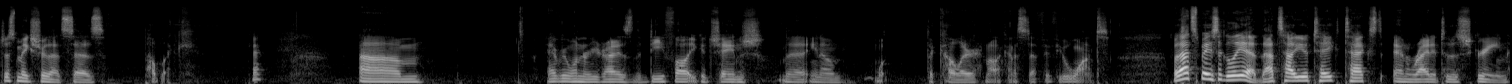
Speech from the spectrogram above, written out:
Just make sure that says public. Okay. Um, everyone rewrite is the default. You could change the, you know, what the color and all that kind of stuff if you want. But that's basically it. That's how you take text and write it to the screen.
